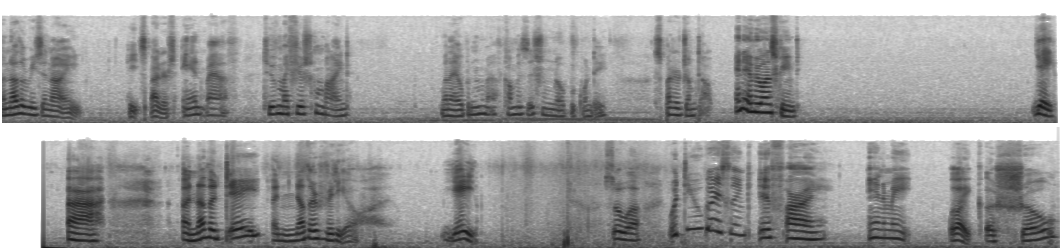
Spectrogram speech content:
another reason I hate spiders, and math. Two of my fears combined. When I opened my math composition notebook one day, spider jumped out, and everyone screamed. Yay. Ah, uh, another day, another video. Yay. So, uh, what do you guys think if I animate, like, a show?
